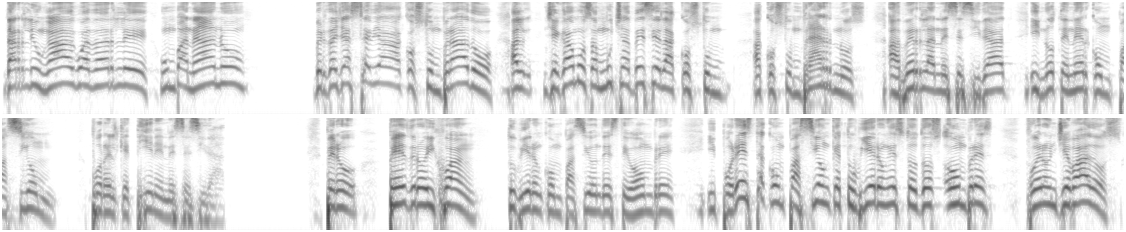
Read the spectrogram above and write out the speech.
darle un agua, darle un banano, ¿verdad? Ya se habían acostumbrado. llegamos a muchas veces a acostumbrarnos a ver la necesidad y no tener compasión por el que tiene necesidad. Pero Pedro y Juan tuvieron compasión de este hombre y por esta compasión que tuvieron estos dos hombres fueron llevados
